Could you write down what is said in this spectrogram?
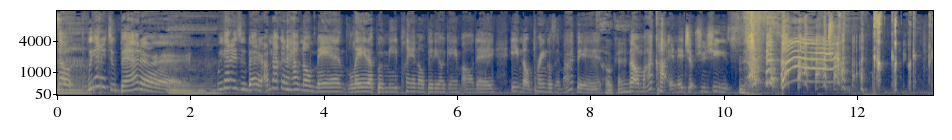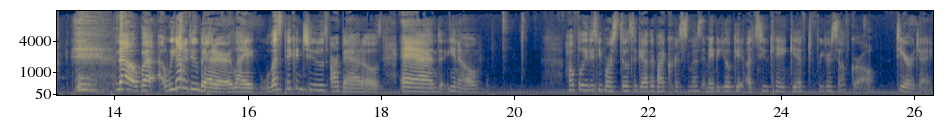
So we got to do better. Mm-hmm. We got to do better. I'm not gonna have no man laid up with me playing no video game all day, eating no Pringles in my bed. Okay. No, my cotton Egyptian sheets. no, but we got to do better. Like, let's pick and choose our battles, and you know, hopefully these people are still together by Christmas, and maybe you'll get a 2K gift for yourself, girl, Tierra J,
